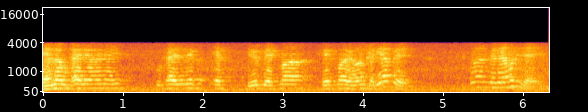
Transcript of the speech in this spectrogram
એમને ઉઠાઈ લેવાના ઉઠાઈ લઈને બેટમાં બેટમાં રહેવાનું કરી આપે તો મળી જાય.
